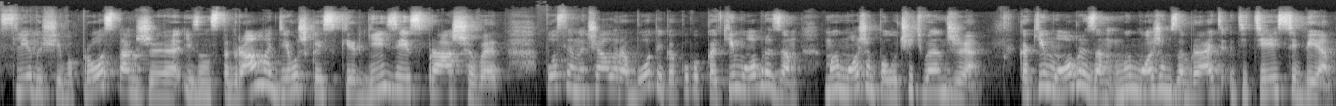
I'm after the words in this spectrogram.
Следующий вопрос также из Инстаграма. Девушка из Киргизии спрашивает, после начала работы каким образом мы можем получить ВНЖ? Каким образом мы можем забрать детей себе?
